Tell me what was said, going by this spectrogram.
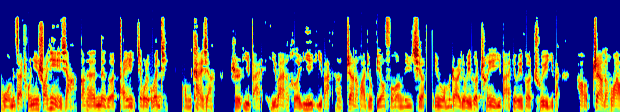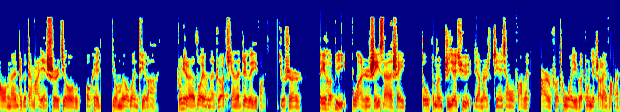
我们再重新刷新一下，刚才那个打印结果有问题。我们看一下是一百、一万和一一百啊，这样的话就比较符合我们的预期了。因为我们这儿有一个乘以一百，有一个除以一百。好，这样的话我们这个代码演示就 OK 就没有问题了啊。中介者的作用呢，主要体现在这个地方，就是 A 和 B 不管是谁 set 谁。都不能直接去两者之间相互访问，而是说通过一个中介者来访问，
